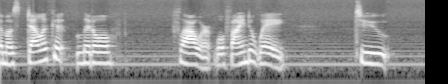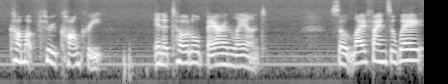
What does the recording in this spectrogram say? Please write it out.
the most delicate little flower will find a way to come up through concrete in a total barren land. So life finds a way,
